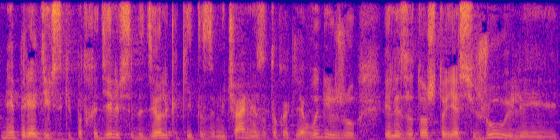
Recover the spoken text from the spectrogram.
мне периодически подходили, всегда делали какие-то замечания за то, как я выгляжу, или за то, что я сижу, или,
